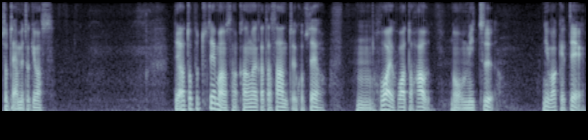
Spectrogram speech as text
ちょっとやめときます。でアウトプットテーマの考え方3ということで、うん、Why, What, How の3つに分けて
